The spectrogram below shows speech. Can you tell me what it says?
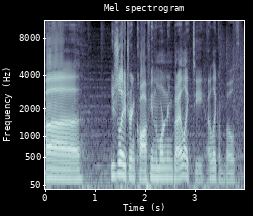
Uh, usually I drink coffee in the morning, but I like tea. I like them both.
